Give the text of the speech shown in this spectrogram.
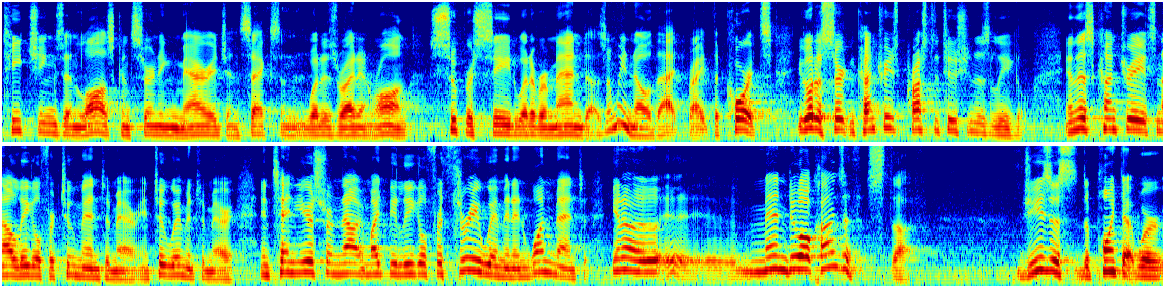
teachings and laws concerning marriage and sex and what is right and wrong supersede whatever man does. And we know that, right? The courts, you go to certain countries, prostitution is legal. In this country, it's now legal for two men to marry and two women to marry. In 10 years from now, it might be legal for three women and one man to, you know, uh, men do all kinds of stuff. Jesus, the point that we're,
